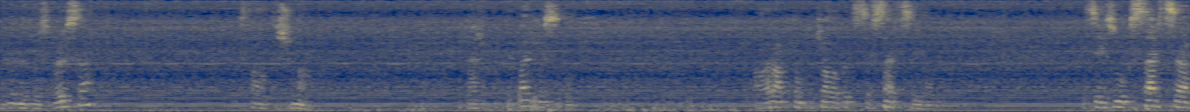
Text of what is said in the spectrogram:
Годинник розбився, стала тишина. Каже, а тепер є спокій. Але раптом почало битися серце його. І цей звук серця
